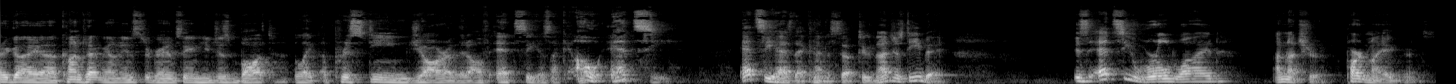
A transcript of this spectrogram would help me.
had a guy uh, contact me on Instagram saying he just bought like a pristine jar of it off Etsy. I was like, oh, Etsy. Etsy has that kind of stuff too, not just eBay. Is Etsy worldwide? I'm not sure. Pardon my ignorance.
